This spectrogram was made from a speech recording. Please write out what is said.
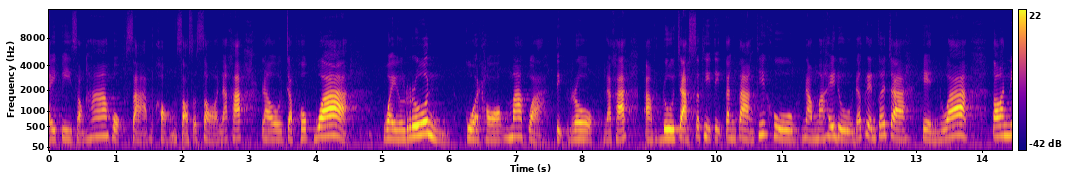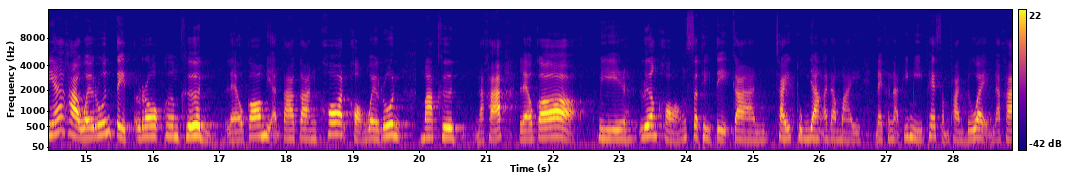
ยปี 2563 ของสสสนะคะ เราจะพบว่าวัยรุ่น กลัวท้องมากกว่าติดโรคนะคะะดูจากสถิติต่างๆ ที่ครูนำมาให้ดู นักเรียนก็จะเห็นว่า ตอนนี้ค่ะวัยรุ่นติดโรคเพิ่มขึ้น แล้วก็มีอัตราการคลอดของวัยรุ่นมากขึ้นนะคะ แล้วก็มีเรื่องของสถิติการใช้ถุงยางอนามัย ในขณะที่มีเพศสัมพันธ์ด้วยนะคะ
